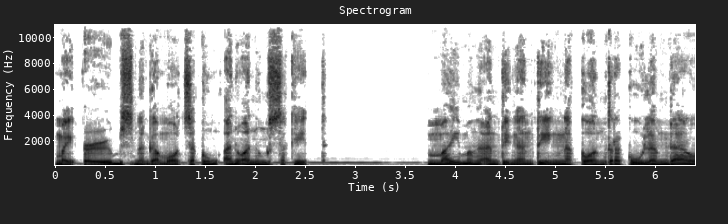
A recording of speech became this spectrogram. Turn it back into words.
May herbs na gamot sa kung ano-anong sakit. May mga anting-anting na kontra kulam daw.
